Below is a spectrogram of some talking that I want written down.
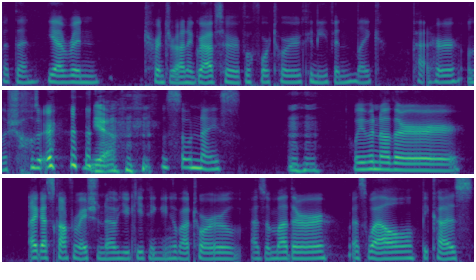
But then, yeah, Rin turns around and grabs her before Toru can even like pat her on the shoulder. Yeah. it was so nice. hmm We have another, I guess, confirmation of Yuki thinking about Toru as a mother as well because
